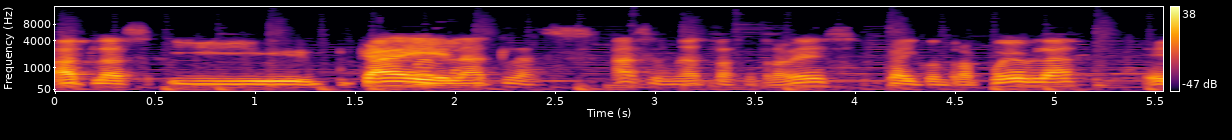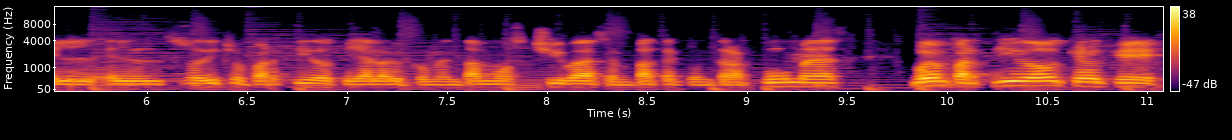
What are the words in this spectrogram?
Atlas y cae el Atlas, hace un Atlas otra vez, cae contra Puebla, el, el dicho partido que ya lo comentamos, Chivas empata contra Pumas, buen partido, creo que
